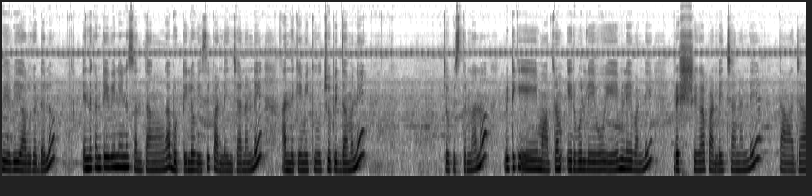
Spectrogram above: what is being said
బేబీ ఆలుగడ్డలు. ఎందుకంటే ఇవి నేను సొంతంగా బుట్టిలో వేసి పండించానండి. అందుకే మీకు చూపిద్దామని చూపిస్తున్నాను. వీటికి ఏ మాత్రం ఎరువులు లేవు ఏం లేవండి. ఫ్రెష్గా పండించానండి. తాజా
